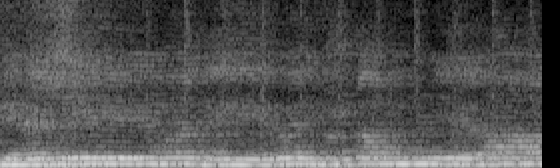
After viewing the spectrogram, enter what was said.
विरशेम देवहितं यदायु विरशेम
